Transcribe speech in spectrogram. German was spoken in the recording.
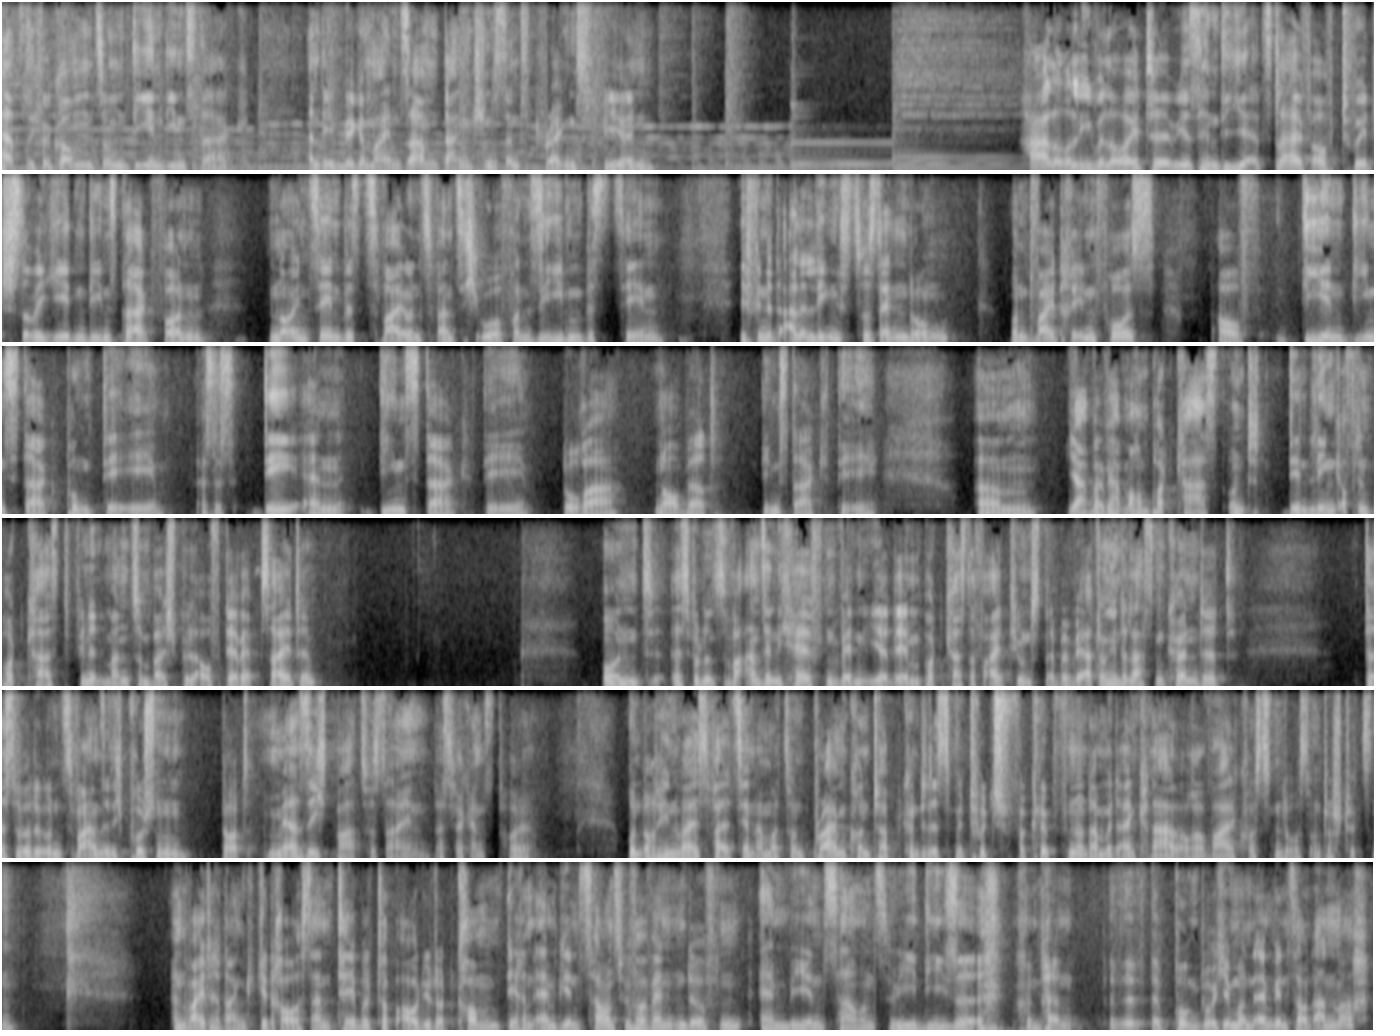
herzlich willkommen zum DIN Dienstag, an dem wir gemeinsam Dungeons and Dragons spielen. Hallo liebe Leute, wir sind jetzt live auf Twitch, so wie jeden Dienstag von 19 bis 22 Uhr, von 7 bis 10. Ihr findet alle Links zur Sendung und weitere Infos auf diendienstag.de. Das ist dndienstag.de. Dora Norbert Dienstag.de. Ähm, ja, weil wir haben auch einen Podcast und den Link auf den Podcast findet man zum Beispiel auf der Webseite. Und es würde uns wahnsinnig helfen, wenn ihr dem Podcast auf iTunes eine Bewertung hinterlassen könntet. Das würde uns wahnsinnig pushen, dort mehr sichtbar zu sein. Das wäre ganz toll. Und noch ein Hinweis, falls ihr ein Amazon Prime-Konto habt, könnt ihr das mit Twitch verknüpfen und damit einen Kanal eurer Wahl kostenlos unterstützen. Ein weiterer Dank geht raus an tabletopaudio.com, deren Ambient Sounds wir verwenden dürfen. Ambient Sounds wie diese. Und dann, das ist der Punkt, wo ich immer einen Ambient Sound anmache.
